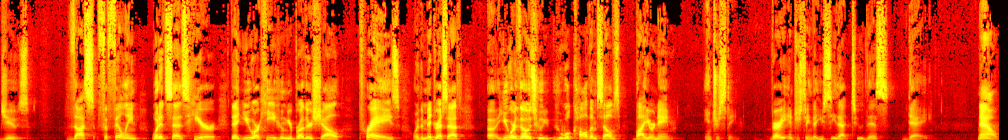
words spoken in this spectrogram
Jews thus fulfilling what it says here that you are he whom your brothers shall praise, or the Midrash says, uh, you are those who, who will call themselves by your name. Interesting. Very interesting that you see that to this day. Now,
